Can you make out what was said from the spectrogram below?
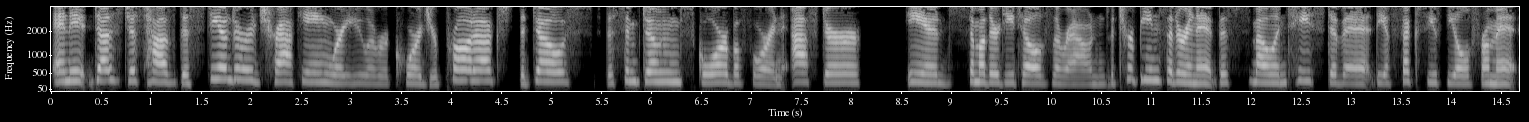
And it does just have the standard tracking where you record your product, the dose, the symptom score before and after, and some other details around the terpenes that are in it, the smell and taste of it, the effects you feel from it,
